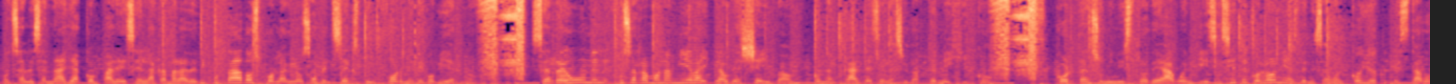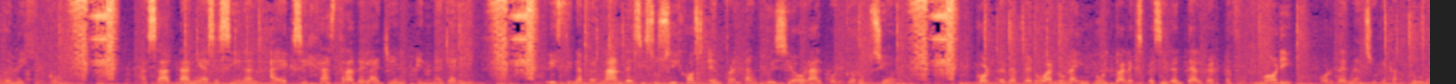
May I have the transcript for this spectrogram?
González Anaya comparece en la Cámara de Diputados por la glosa del sexto informe de gobierno. Se reúnen José Ramón Amieva y Claudia Sheinbaum con alcaldes de la Ciudad de México. Cortan suministro de agua en 17 colonias de Nezahualcóyotl, Estado de México. Asaltan y asesinan a ex hijastra de la Jin en Nayarit. Cristina Fernández y sus hijos enfrentan juicio oral por corrupción. Corte de Perú anula indulto al expresidente Alberto Fujimori. Ordenan su recaptura.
